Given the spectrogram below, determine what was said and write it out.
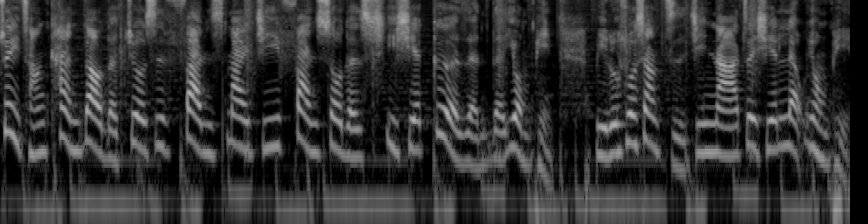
最常看到的就是贩卖机贩售的一些个人的用品，比如说像纸巾啊这些用用品。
